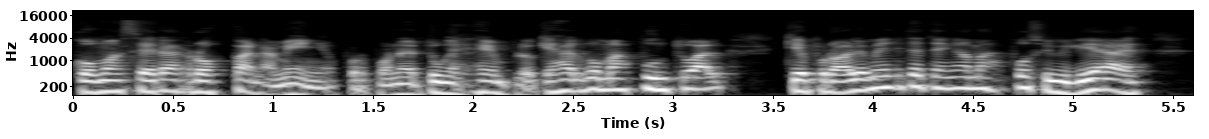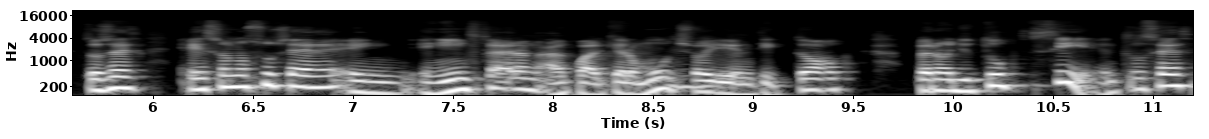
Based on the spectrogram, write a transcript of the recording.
cómo hacer arroz panameño, por ponerte un ejemplo, que es algo más puntual que probablemente tenga más posibilidades. Entonces, eso no sucede en, en Instagram, a cualquier mucho, y en TikTok, pero en YouTube sí. Entonces,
